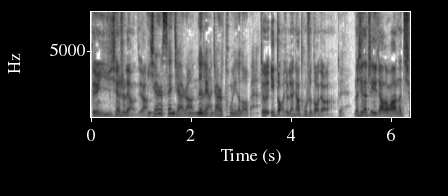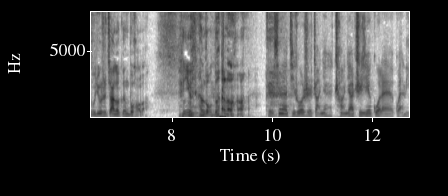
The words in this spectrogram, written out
等于以前是两家以，前是三家，然后那两家是同一个老板。对，一倒就两家同时倒掉了。对，那现在这一家的话，那岂不就是价格更不好了？因为它垄断了嘛。对，现在听说是厂家厂家直接过来管理。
